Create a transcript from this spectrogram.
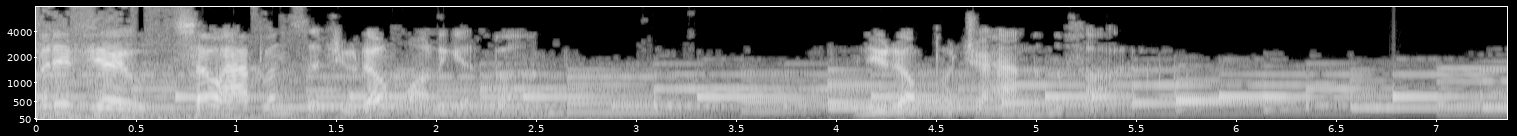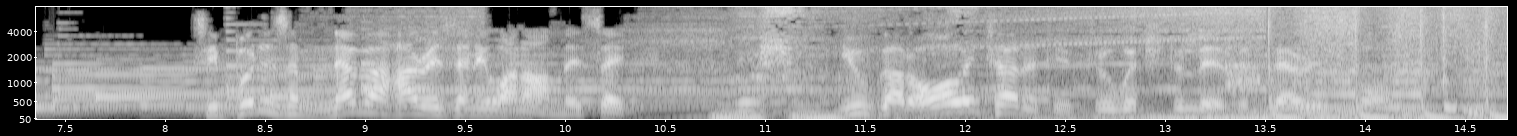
But if you so happens that you don't want to get burned, you don't put your hand in the fire. See, Buddhism never hurries anyone on. They say, Listen. You've got all eternity through which to live in various forms.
